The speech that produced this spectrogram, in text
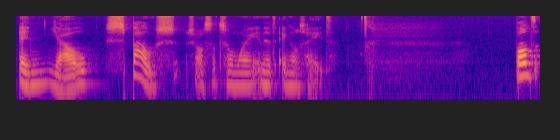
en jouw spouse, zoals dat zo mooi in het Engels heet. Want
